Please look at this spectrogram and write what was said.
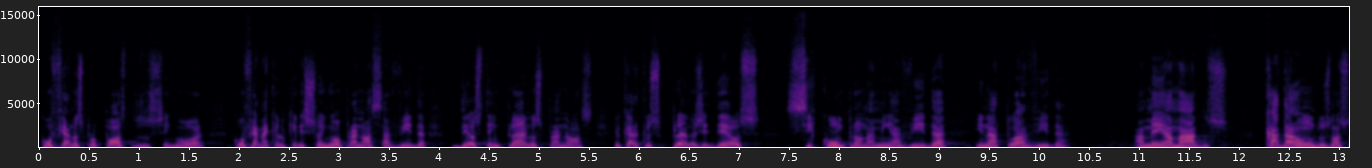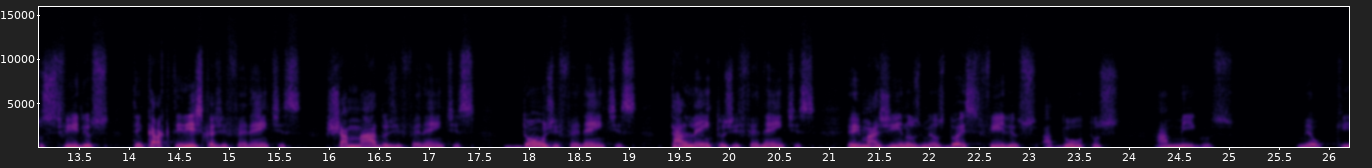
confiar nos propósitos do Senhor, confiar naquilo que Ele sonhou para a nossa vida. Deus tem planos para nós. Eu quero que os planos de Deus se cumpram na minha vida e na tua vida. Amém, amados? Cada um dos nossos filhos tem características diferentes, chamados diferentes, dons diferentes, talentos diferentes. Eu imagino os meus dois filhos, adultos, amigos. Meu, que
